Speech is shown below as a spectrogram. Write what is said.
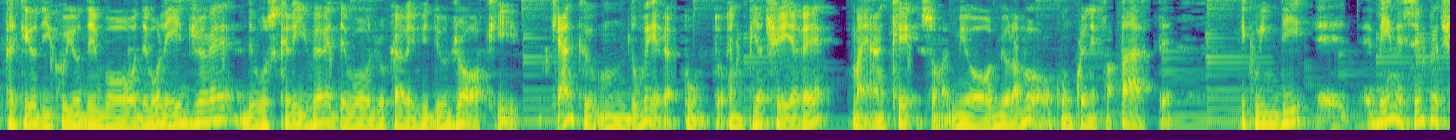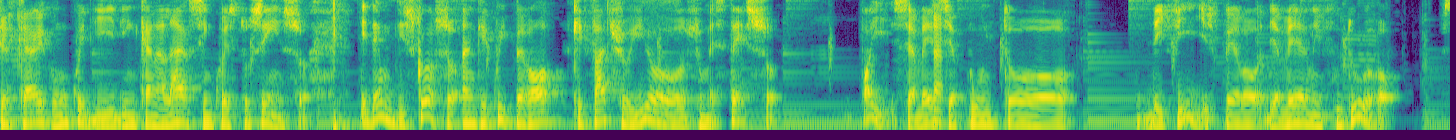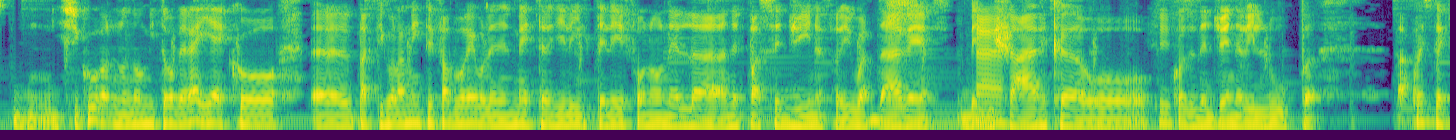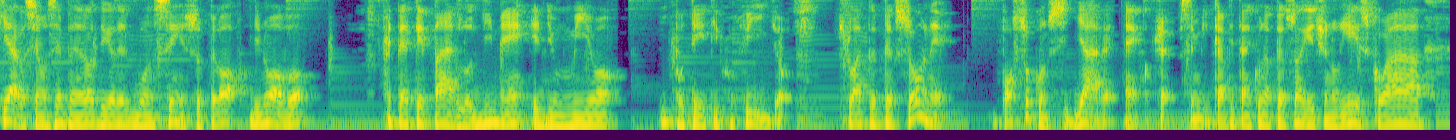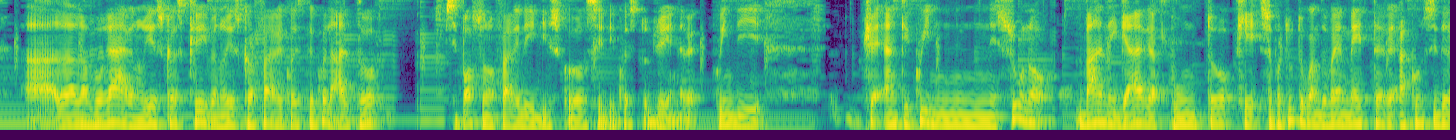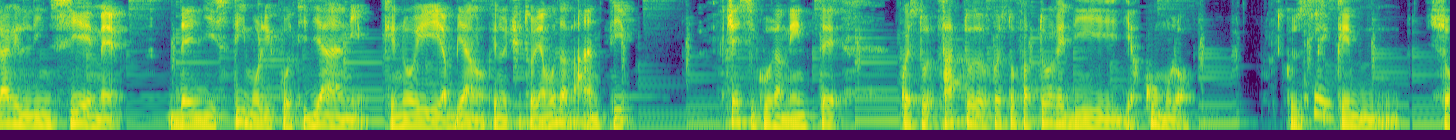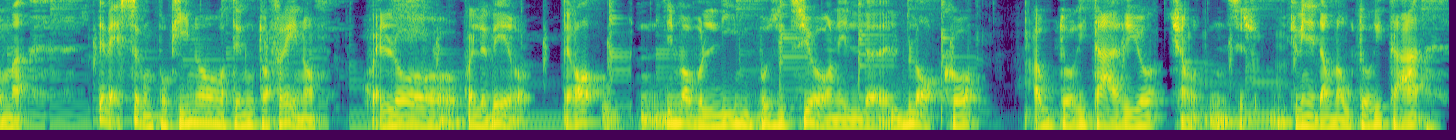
Perché io dico io devo, devo, leggere, devo scrivere, devo giocare ai videogiochi, che è anche un dovere appunto, è un piacere, ma è anche insomma il mio, il mio lavoro, comunque ne fa parte. E quindi eh, è bene sempre cercare comunque di, di incanalarsi in questo senso. Ed è un discorso anche qui però che faccio io su me stesso. Poi se avessi appunto dei figli, spero di averne in futuro, di sicuro non, non, mi troverei ecco, eh, particolarmente favorevole nel mettergli lì il telefono nel, nel passeggino e fargli guardare Baby eh. Shark o sì, cose sì. del genere in loop. Ma questo è chiaro, siamo sempre nell'ottica del buon senso, però di nuovo è perché parlo di me e di un mio ipotetico figlio. Su altre persone posso consigliare, ecco, cioè se mi capita anche una persona che dice non riesco a a, lavorare, non riesco a scrivere, non riesco a fare questo e quell'altro, si possono fare dei discorsi di questo genere. Quindi cioè anche qui nessuno va a negare appunto che soprattutto quando vai a mettere a considerare l'insieme degli stimoli quotidiani che noi abbiamo, che noi ci troviamo davanti, c'è sicuramente questo, fatto, questo fattore di, di accumulo. Così, sì. che insomma deve essere un pochino tenuto a freno, quello, quello è vero, però di nuovo l'imposizione, il, il blocco autoritario, diciamo, nel senso che viene da un'autorità,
